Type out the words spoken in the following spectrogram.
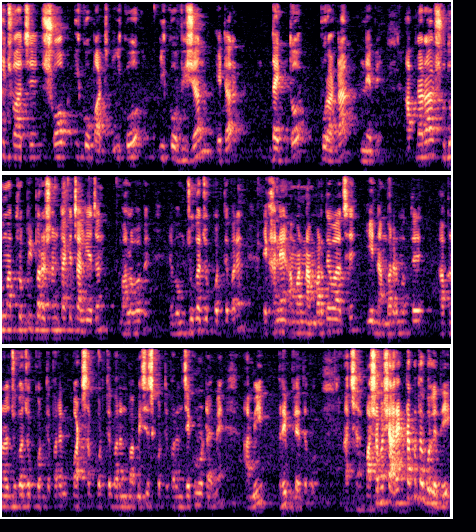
কিছু আছে, সব ইকো পার্ট ইকো ইকোভিশন এটার দায়িত্ব পুরাটা নেবে। আপনারা শুধুমাত্র প্রিপারেশনটাকে চালিয়ে যান ভালোভাবে। এবং যোগাযোগ করতে পারেন। এখানে আমার নাম্বার দেওয়া আছে। এই নাম্বারের মধ্যে আপনারা যোগাযোগ করতে পারেন হোয়াটসঅ্যাপ করতে পারেন বা মেসেজ করতে পারেন যে কোনো টাইমে আমি রিপ্লাই দেবো। আচ্ছা পাশাপাশি আরেকটা কথা বলে দিই।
